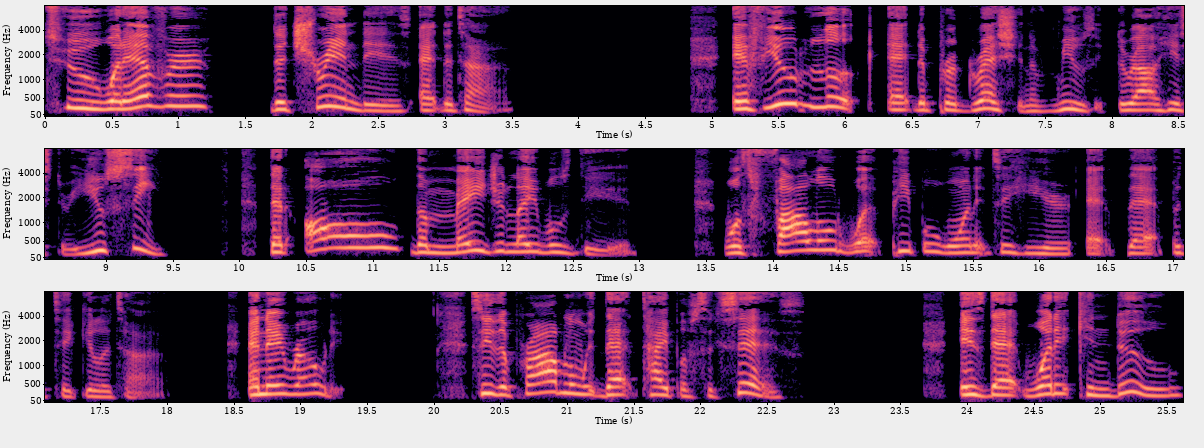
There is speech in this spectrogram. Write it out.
to whatever the trend is at the time. If you look at the progression of music throughout history, you see that all the major labels did was followed what people wanted to hear at that particular time. And they wrote it. See, the problem with that type of success is that what it can do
